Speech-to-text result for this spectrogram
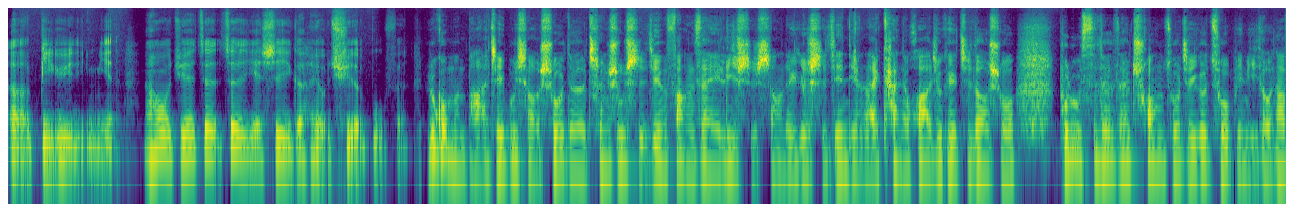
呃比喻里面。然后我觉得这这也是一个很有趣的部分。如果我们把这部小说的成书时间放在历史上的一个时间点来看的话，就可以知道说，普鲁斯特在创作这个作品里头，他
